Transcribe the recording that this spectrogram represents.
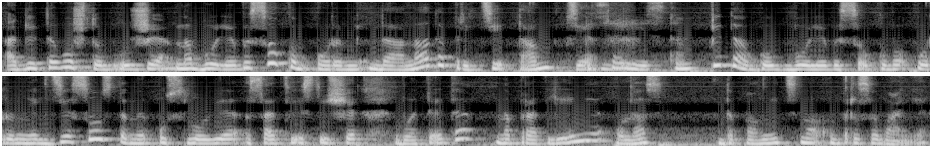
а для того, чтобы уже на более высоком уровне, да, надо прийти там, где Специалистам. педагог более высокого уровня, где созданы условия соответствующие. Вот это направление у нас дополнительного образования.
